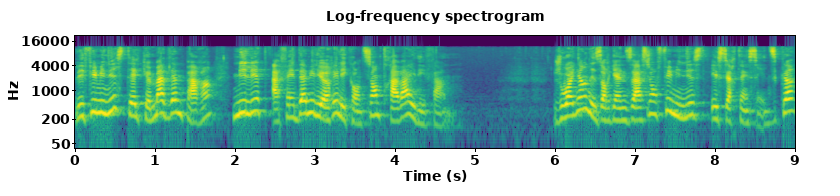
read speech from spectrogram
les féministes telles que Madeleine Parent militent afin d'améliorer les conditions de travail des femmes. Joignant des organisations féministes et certains syndicats,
